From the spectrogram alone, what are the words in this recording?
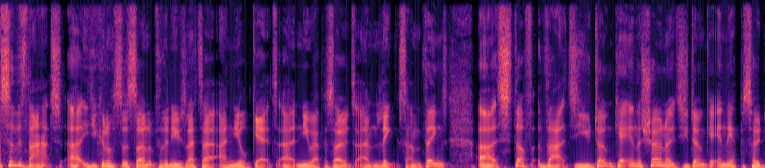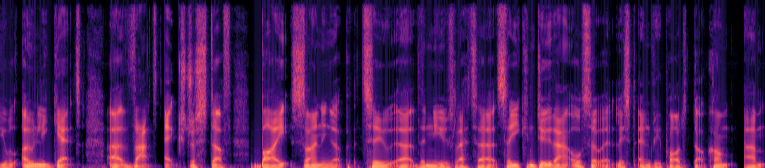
so there's that. Uh, you can also sign up for the newsletter and you'll get uh, new episodes and links and things. Uh, stuff that you don't get in the show notes, you don't get in the episode. You will only get uh, that extra stuff by signing up to uh, the newsletter. So you can do that also at listenvypod.com um,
